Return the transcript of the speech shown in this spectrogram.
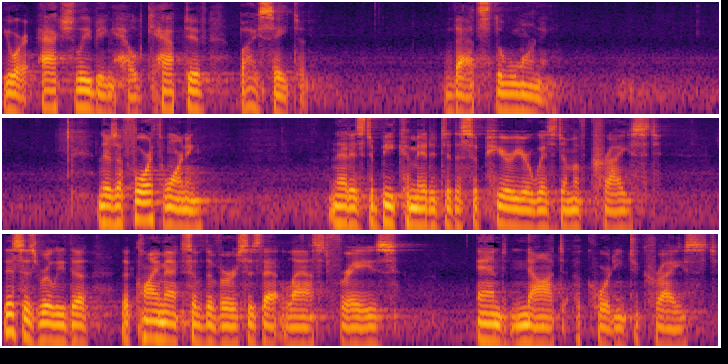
you are actually being held captive by Satan. That's the warning. There's a fourth warning, and that is to be committed to the superior wisdom of Christ. This is really the, the climax of the verse, is that last phrase, and not according to Christ.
